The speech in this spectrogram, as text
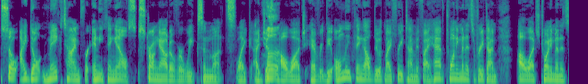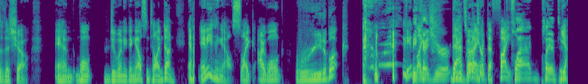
so I don't make time for anything else strung out over weeks and months. Like I just Huh. I'll watch every the only thing I'll do with my free time if I have 20 minutes of free time, I'll watch 20 minutes of this show and won't do anything else until I'm done. And anything else, like I won't read a book. Right? Because like you're that's what I have to fight. flag planted Yeah.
